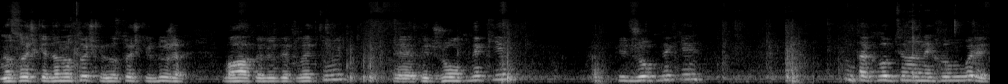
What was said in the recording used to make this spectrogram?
носочки до носочків, носочків дуже багато людей плетуть. Е, Піджопники. Піджопники. Ну так хлопці на них говорять.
